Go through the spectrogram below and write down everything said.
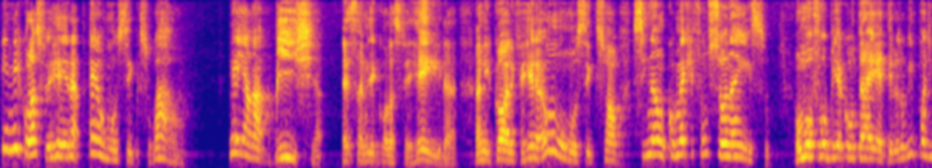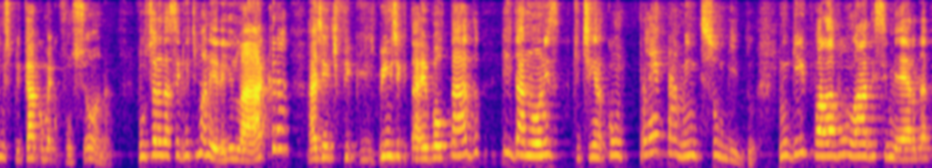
E Nicolas Ferreira é homossexual? Ele é uma bicha, essa Nicolas Ferreira? A Nicole Ferreira é um homossexual? Se não, como é que funciona isso? Homofobia contra héteros. Alguém pode me explicar como é que funciona? Funciona da seguinte maneira: ele lacra, a gente fica, finge que tá revoltado e Danones que tinha completamente sumido. Ninguém falava um lado desse merda,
